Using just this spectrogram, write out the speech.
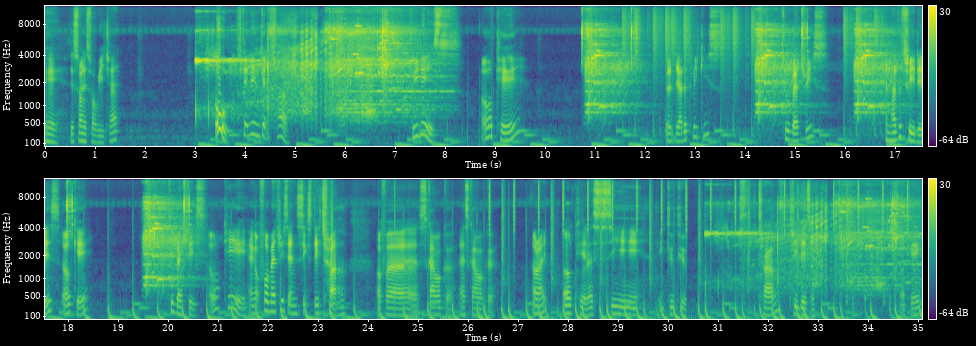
Okay, this one is for WeChat. Oh, straight away we get trial. Three days. Okay. The, the other three keys? Two batteries. Another three days. Okay. Two batteries. Okay. I got four batteries and six day trial of a uh, Skywalker. As Skywalker. Alright. Okay, let's see in QQ. Trial. Three days. Eh? Okay.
